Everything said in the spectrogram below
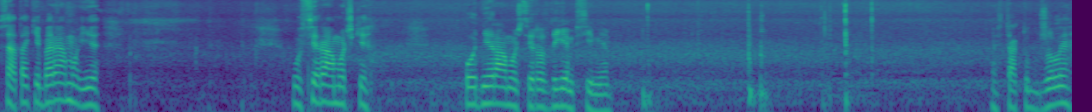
Все, так і беремо і усі рамочки по одній рамочці роздаємо сім'ям. Ось так тут бджоли.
